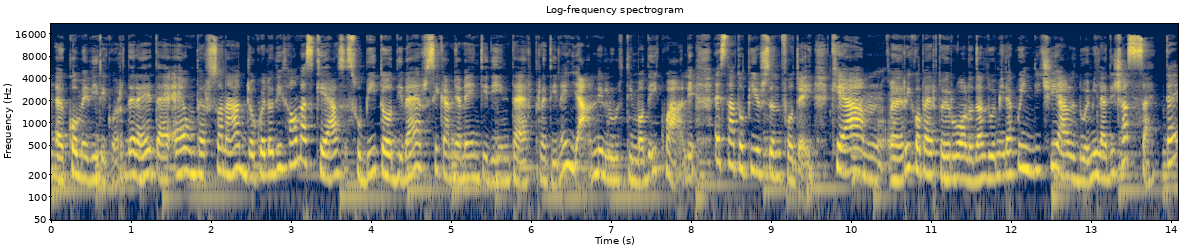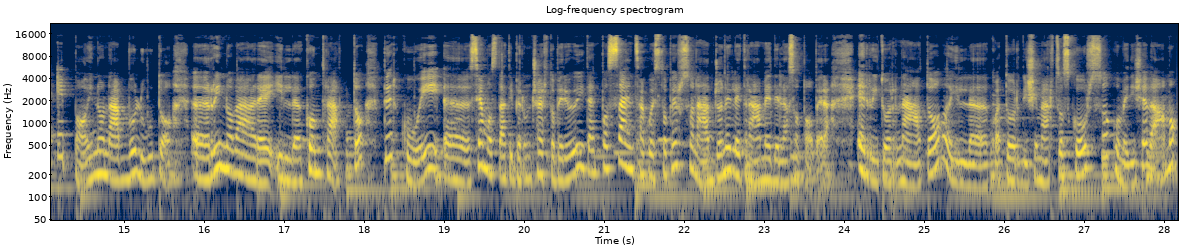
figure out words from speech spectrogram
Eh, come vi ricorderete è un personaggio, quello di Thomas, che ha subito diversi cambiamenti di interpreti negli anni, l'ultimo dei quali è stato Pearson Fodey, che ha mm, eh, ricoperto il ruolo dal 2015 al 2017 e poi non ha voluto eh, rinnovare il contratto, per cui eh, siamo stati per un certo periodo di tempo senza questo personaggio nelle trame della soap opera. È ritornato il 14 marzo scorso, come dicevamo,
